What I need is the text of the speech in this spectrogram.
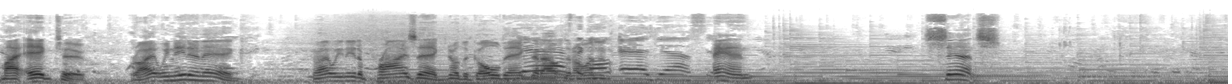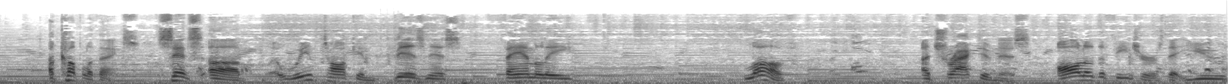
my egg to, right? We need an egg, right? We need a prize egg. You know, the gold egg yes, that I that the I wanted. gold egg. Yes. yes. And since a couple of things, since uh, we've talking business, family, love, attractiveness, all of the features that you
